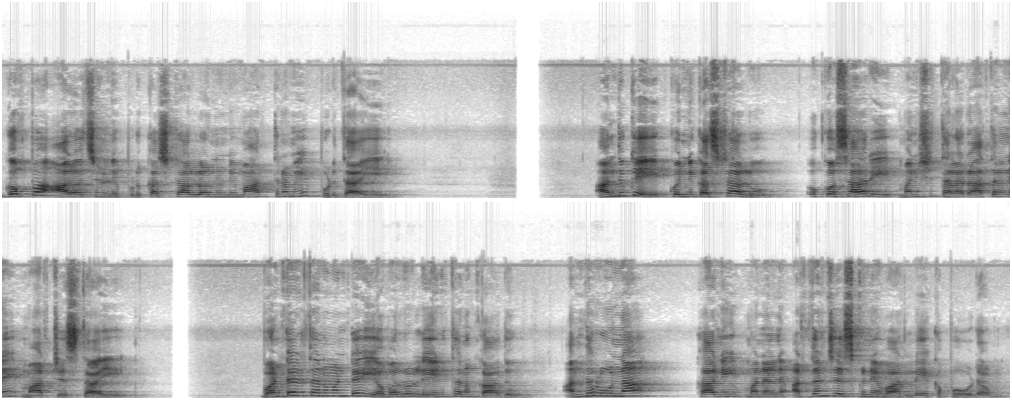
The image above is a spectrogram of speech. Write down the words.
గొప్ప ఆలోచనలు ఎప్పుడు కష్టాల్లో నుండి మాత్రమే పుడతాయి. అందుకే కొన్ని కష్టాలు ఒక్కోసారి మనిషి తలరాతలనే మార్చేస్తాయి. ఒంటరితనం అంటే ఎవరూ లేనితనం కాదు. అందరూ ఉన్నా కానీ మనల్ని అర్థం చేసుకునేవారు లేకపోవడం.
